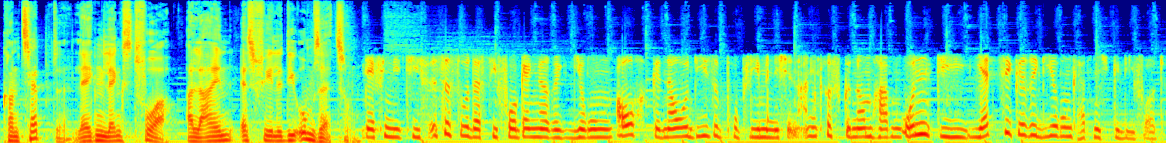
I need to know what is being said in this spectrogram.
Konzepte lägen längst vor. Allein es fehle die Umsetzung. Definitiv ist es so, dass die Vorgängerregierungen auch genau diese Probleme nicht in Angriff genommen haben und die jetzige Regierung hat nicht geliefert.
